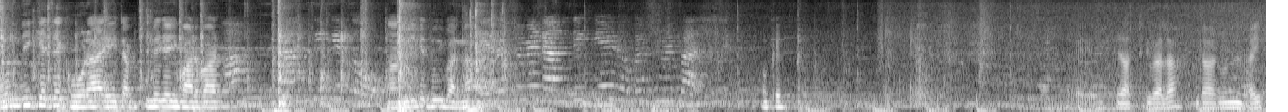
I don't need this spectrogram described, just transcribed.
কোন দিকে যে ঘোরা, এইটা ভুলে যাই বারবার। ডান দিকে দুইবার না? ওকে। রাত্রিবেলা, দারুণ লাইট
